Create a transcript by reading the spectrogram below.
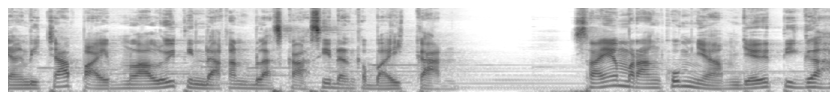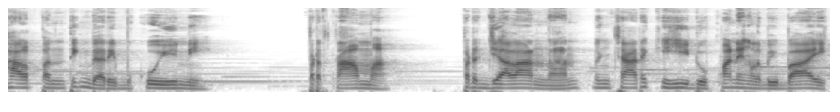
yang dicapai melalui tindakan belas kasih dan kebaikan. Saya merangkumnya menjadi tiga hal penting dari buku ini. Pertama, perjalanan mencari kehidupan yang lebih baik.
